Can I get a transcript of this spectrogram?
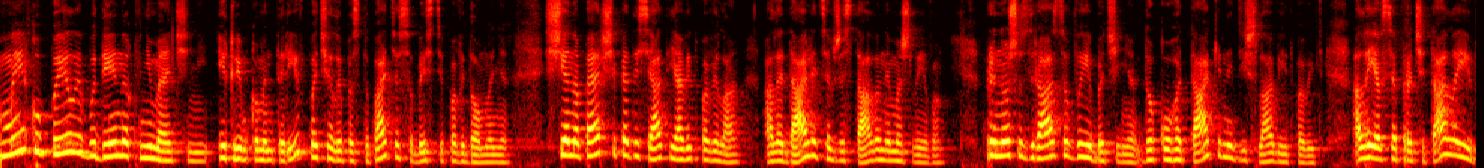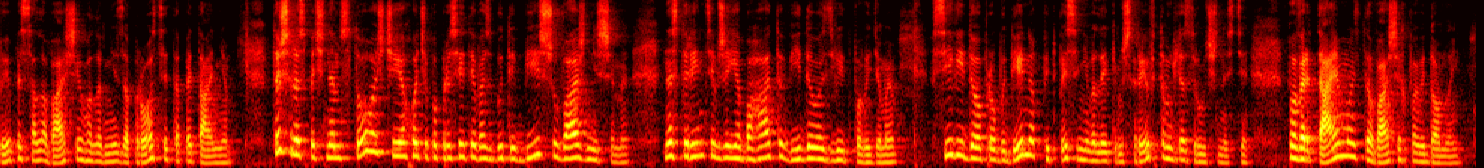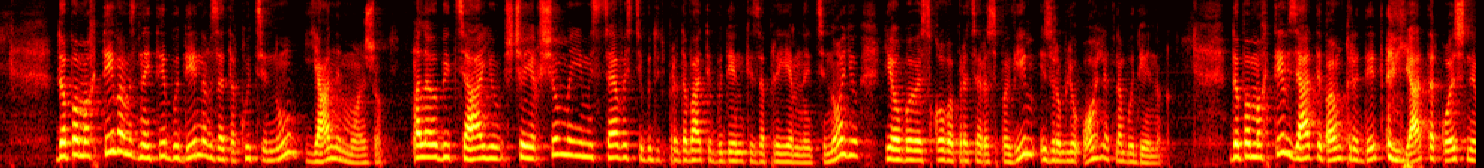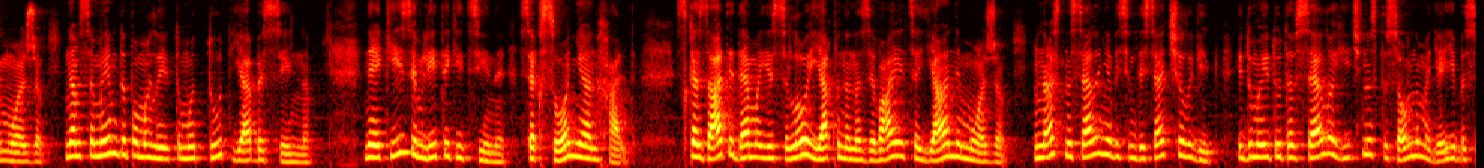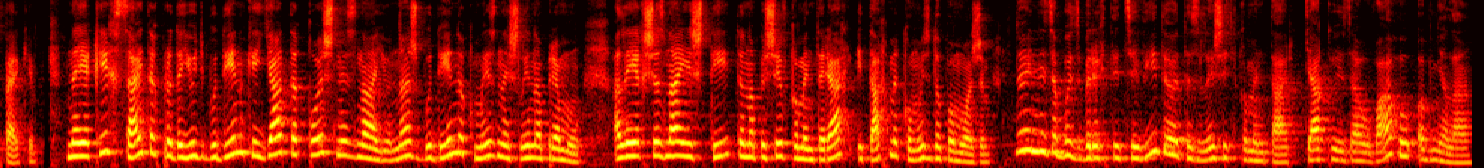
Ми купили будинок в Німеччині, і крім коментарів, почали поступати особисті повідомлення. Ще на перші 50 я відповіла, але далі це вже стало неможливо. Приношу зразу вибачення, до кого так і не дійшла відповідь. Але я все прочитала і виписала ваші головні запроси та питання. Тож розпочнемо з того, що я хочу попросити вас бути більш уважнішими. На сторінці вже є багато відео з відповідями. Всі відео про будинок підписані великим шрифтом для зручності. Повертаємось до ваших повідомлень. Допомогти вам знайти будинок за таку ціну я не можу. Але обіцяю, що якщо в моїй місцевості будуть продавати будинки за приємною ціною, я обов'язково про це розповім і зроблю огляд на будинок. Допомогти взяти вам кредит я також не можу. Нам самим допомогли, тому тут я безсильна. На якій землі такі ціни? Саксонія Анхальт. Сказати, де моє село і як воно називається, я не можу. У нас населення 80 чоловік, і думаю, тут все логічно стосовно моєї безпеки. На яких сайтах продають будинки, я також не знаю. Наш будинок ми знайшли напряму. Але якщо знаєш ти, то напиши в коментарях, і так ми комусь допоможемо. Ну і не забудь зберегти це відео та залишить коментар. Дякую за увагу, обняла.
